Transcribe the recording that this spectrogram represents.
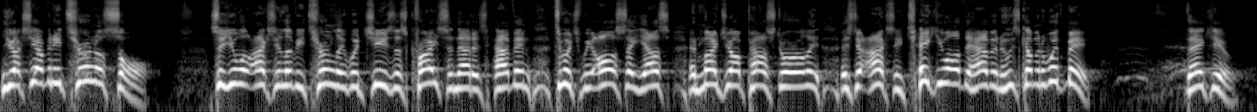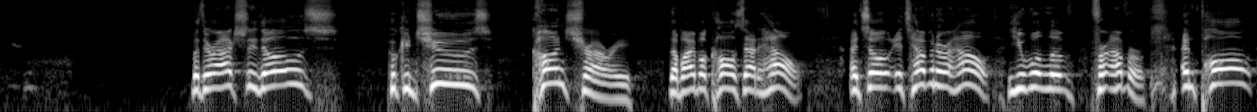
You actually have an eternal soul. So you will actually live eternally with Jesus Christ, and that is heaven, to which we all say yes. And my job pastorally is to actually take you all to heaven. Who's coming with me? Thank you. But there are actually those who can choose contrary. The Bible calls that hell. And so it's heaven or hell. You will live forever. And Paul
